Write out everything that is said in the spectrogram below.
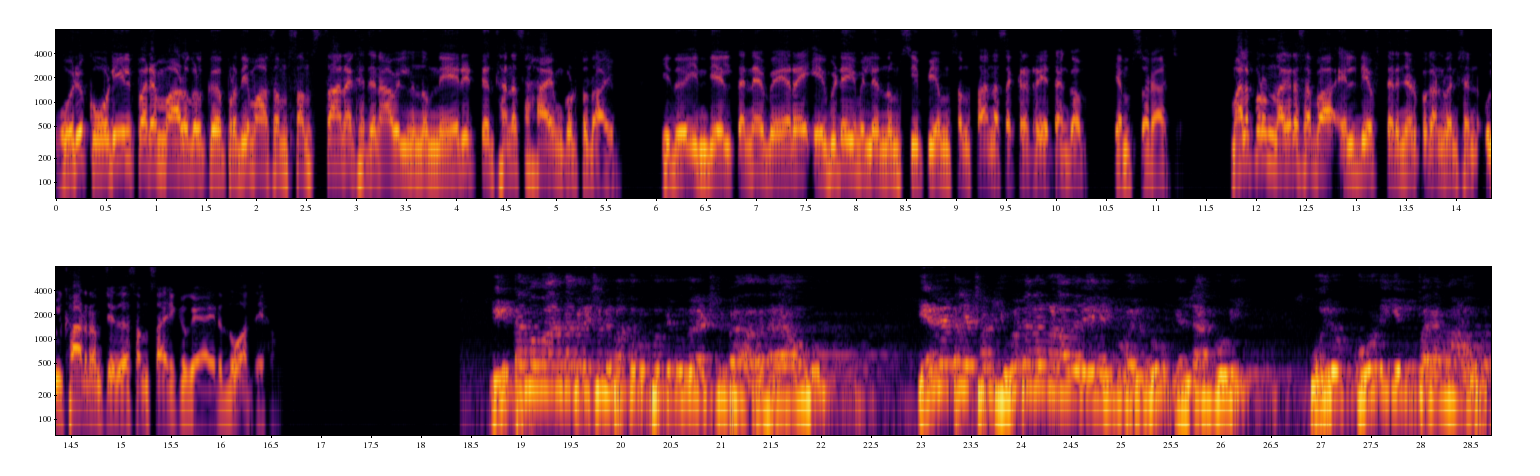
ഒരു കോടിയിൽ പരം ആളുകൾക്ക് പ്രതിമാസം സംസ്ഥാന ഖജനാവിൽ നിന്നും നേരിട്ട് ധനസഹായം കൊടുത്തതായും ഇത് ഇന്ത്യയിൽ തന്നെ വേറെ എവിടെയുമില്ലെന്നും സി പി എം സംസ്ഥാന സെക്രട്ടേറിയറ്റ് അംഗം എം സ്വരാജ്. മലപ്പുറം നഗരസഭ എൽ ഡി എഫ് തെരഞ്ഞെടുപ്പ് കൺവെൻഷൻ ഉദ്ഘാടനം ചെയ്ത് സംസാരിക്കുകയായിരുന്നു അദ്ദേഹം. വീട്ടമ്മമാരുടെ പെൻഷന് പത്ത് മുപ്പത്തി മൂന്ന് ലക്ഷം പേർ അർഹരാവുന്നു. ഏഴെട്ട് ലക്ഷം യുവജനങ്ങൾ ആ നിലയിലേക്ക് വരുന്നു. എല്ലാം കൂടി ഒരു കോടിയിൽ പരം ആളുകൾ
